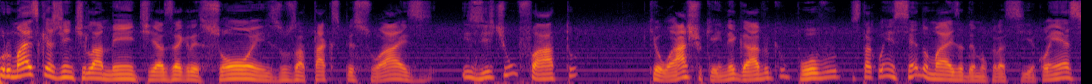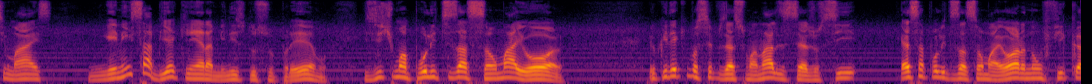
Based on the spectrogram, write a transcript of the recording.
Por mais que a gente lamente as agressões, os ataques pessoais, existe um fato que eu acho que é inegável que o povo está conhecendo mais a democracia, conhece mais, Ninguém nem sabia quem era ministro do Supremo. Existe uma politização maior. Eu queria que você fizesse uma análise, Sérgio, se essa politização maior não fica,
